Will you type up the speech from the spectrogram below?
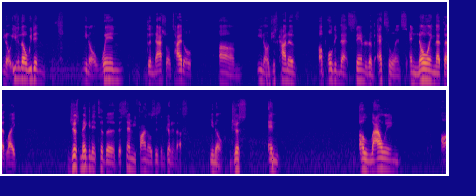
you know, even though we didn't, you know, win the national title, um, you know, just kind of upholding that standard of excellence and knowing that, that like, just making it to the the semifinals isn't good enough, you know, just, and allowing uh,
